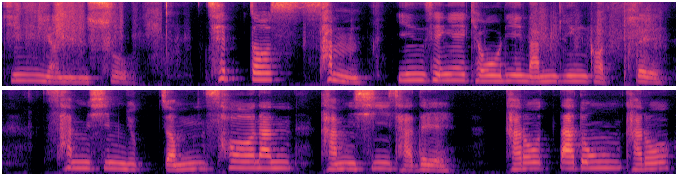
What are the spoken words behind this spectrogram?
김연수 챕터 3 인생의 겨울이 남긴 것들 36점 선한 감시자들 가로 따동 가로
